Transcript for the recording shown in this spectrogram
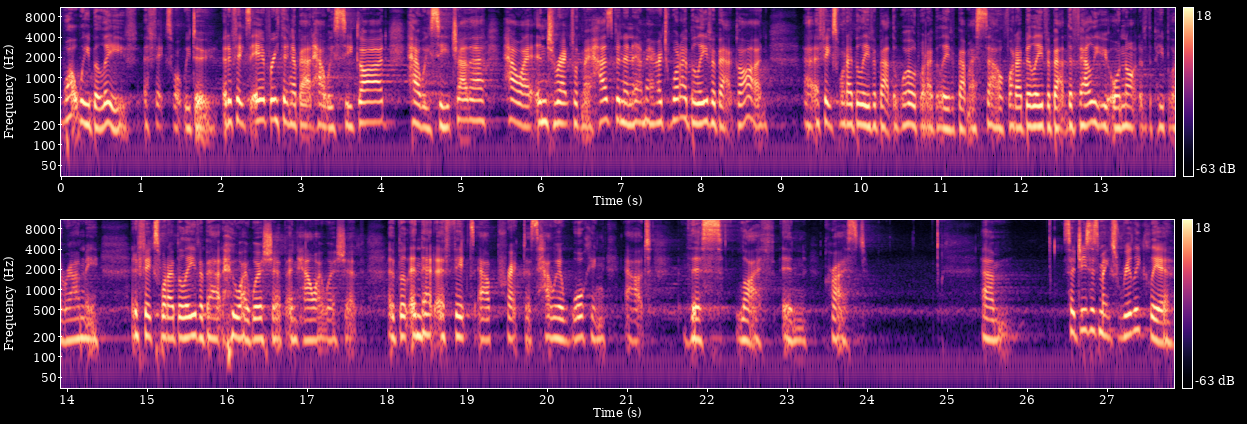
what we believe affects what we do. It affects everything about how we see God, how we see each other, how I interact with my husband in our marriage, what I believe about God uh, affects what I believe about the world, what I believe about myself, what I believe about the value or not of the people around me. It affects what I believe about who I worship and how I worship. And that affects our practice, how we're walking out this life in Christ. Um, so Jesus makes really clear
